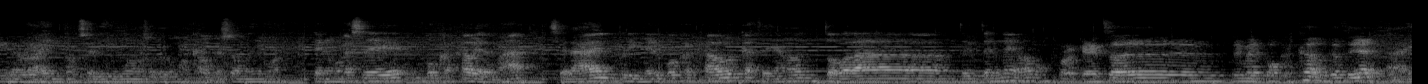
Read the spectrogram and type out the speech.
Y no lo hay. Entonces dijimos nosotros como Scout que somos, dijimos, tenemos que hacer un podcast Scout y además será el primer podcast Scout en castellano en toda la. de internet, vamos. Porque esto es el primer podcast acá en castellano. Ay.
